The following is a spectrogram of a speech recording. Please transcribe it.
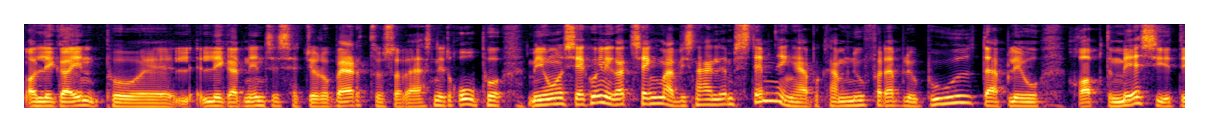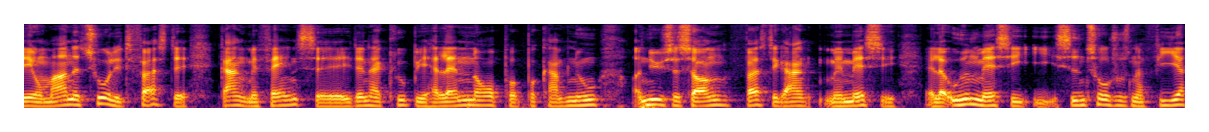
og lægger, ind på, øh, lægger den ind til Sergio Roberto, så der er sådan lidt ro på. Men Jonas, jeg kunne egentlig godt tænke mig, at vi snakker lidt om stemningen her på kampen nu, for der blev buet, der blev råbt Messi. Det er jo meget naturligt første gang med fans øh, i den her klub i halvanden år på, på Camp Nou, og ny sæson, første gang med Messi, eller uden Messi i, siden 2004.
